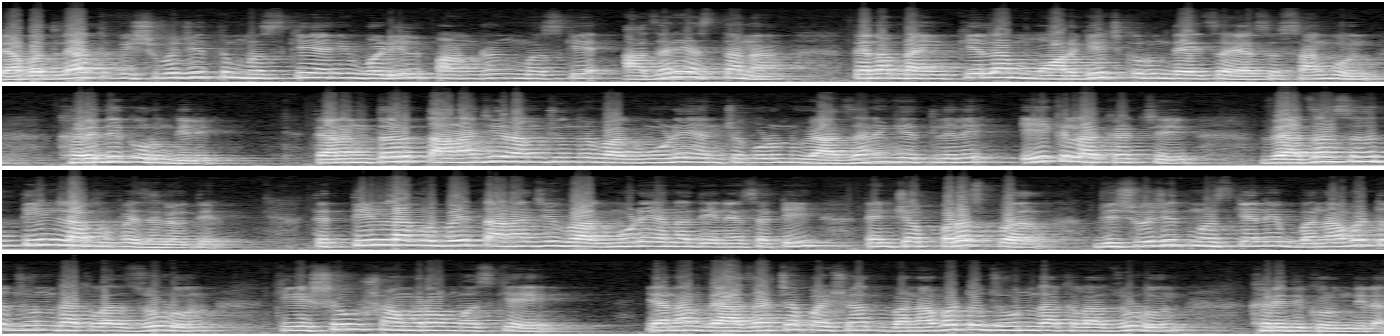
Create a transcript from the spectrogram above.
त्या बदल्यात विश्वजित म्हस्के यांनी वडील पांडुरंग म्हस्के आजारी असताना त्यांना बँकेला मॉर्गेज करून द्यायचं आहे असं सांगून खरेदी करून दिली. त्यानंतर तानाजी रामचंद्र वाघमोडे यांच्याकडून व्याजाने घेतलेले एक लाखाचे व्याजासह तीन लाख रुपये झाले होते. ते तीन लाख रुपये तानाजी वाघमोडे यांना देण्यासाठी त्यांच्या परस्पर विश्वजित म्हस्के बनावट झोन दाखला जोडून केशव शामराव म्हस्के यांना व्याजाच्या पैशात बनावट झोन दाखला जोडून खरेदी करून दिला.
